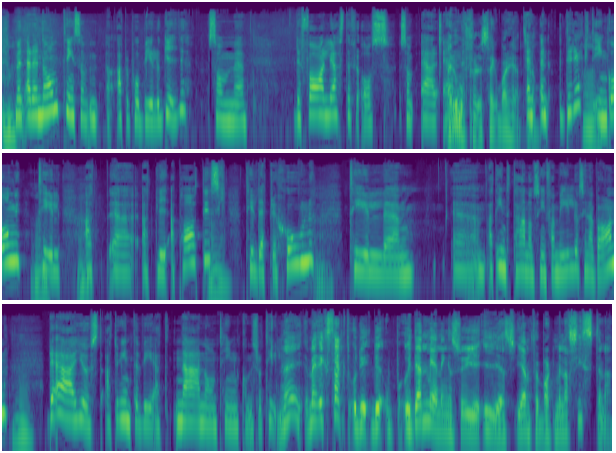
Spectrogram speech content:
Mm. Men är det någonting som, apropå biologi, som eh, det farligaste för oss som är en, en oförutsägbarhet. En, en direkt mm. ingång mm. till mm. Att, äh, att bli apatisk, mm. till depression, till äh, eh, att inte ta hand om sin familj och sina barn, mm. det är just att du inte vet när någonting kommer slå till. Nej, men exakt. Och, det, det, och i den meningen så är ju IS jämförbart med nazisterna.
